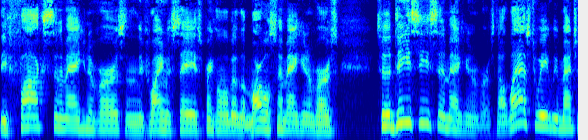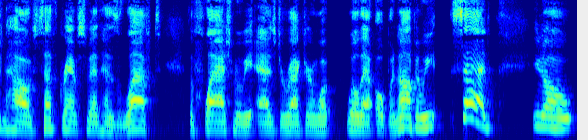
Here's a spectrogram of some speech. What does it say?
the Fox Cinematic Universe, and if you want to say, sprinkle a little bit of the Marvel Cinematic Universe, to the DC Cinematic Universe. Now, last week we mentioned how Seth Grahame Smith has left the Flash movie as director, and what will that open up? And we said, you know,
